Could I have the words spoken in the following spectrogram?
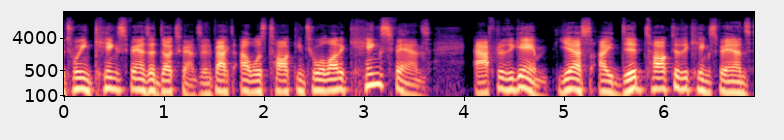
between Kings fans and Ducks fans. In fact, I was talking to a lot of Kings fans after the game. Yes, I did talk to the Kings fans.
